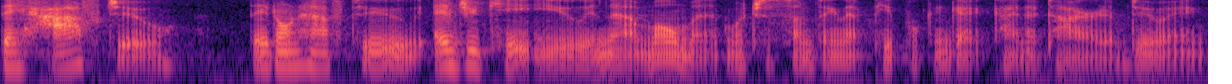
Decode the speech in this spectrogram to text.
they have to. They don't have to educate you in that moment, which is something that people can get kind of tired of doing.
